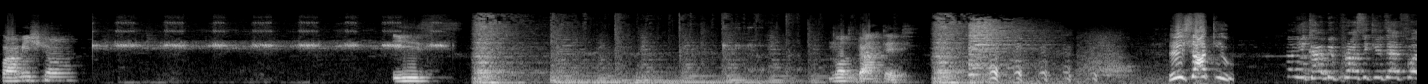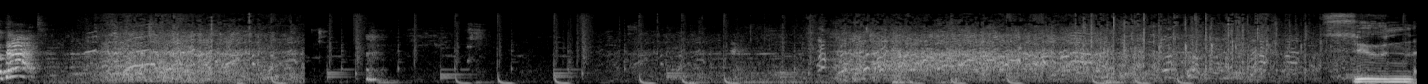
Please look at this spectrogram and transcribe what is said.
Permission is not granted. He shock you. You can be prosecuted for that. Soon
